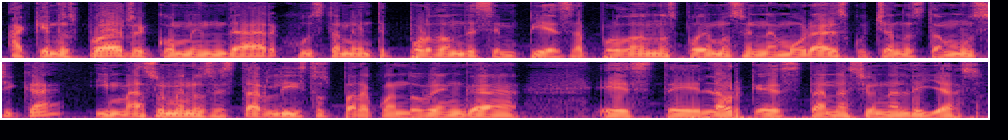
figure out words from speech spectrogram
A que nos puedas recomendar justamente por dónde se empieza, por dónde nos podemos enamorar escuchando esta música y más o menos estar listos para cuando venga este la Orquesta Nacional de Jazz.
